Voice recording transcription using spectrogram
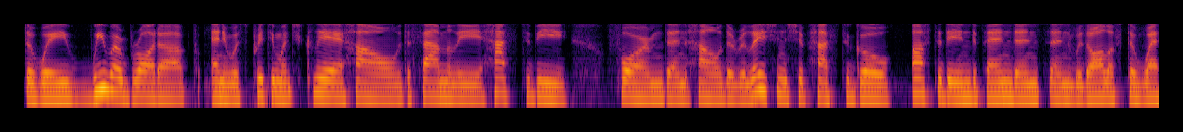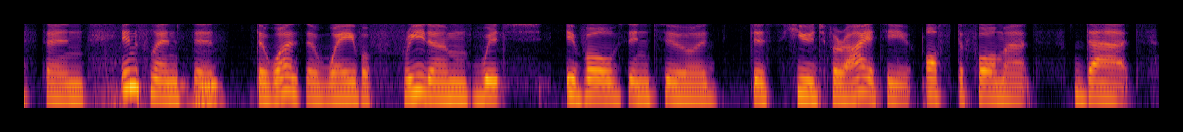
the way we were brought up, and it was pretty much clear how the family has to be formed and how the relationship has to go after the independence and with all of the Western influences. Mm-hmm there was a wave of freedom which evolves into this huge variety of the formats that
